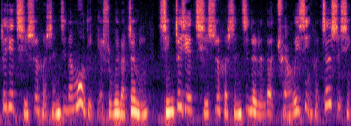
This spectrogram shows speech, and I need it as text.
这些奇事和神迹的目的，也是为了证明行这些奇事和神迹的人的权威性和真实性。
